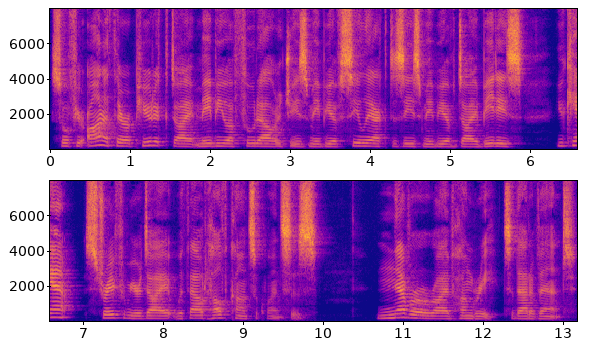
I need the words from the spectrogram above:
So if you're on a therapeutic diet, maybe you have food allergies, maybe you have celiac disease, maybe you have diabetes, you can't stray from your diet without health consequences. Never arrive hungry to that event.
